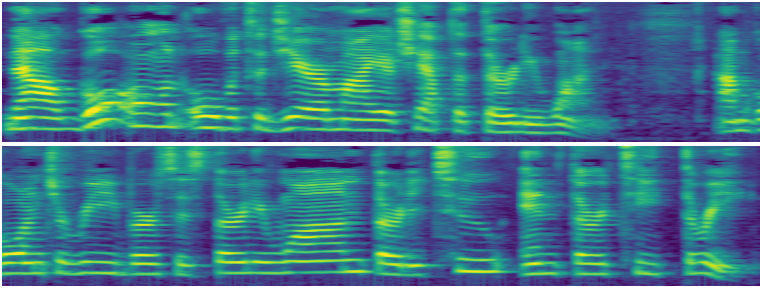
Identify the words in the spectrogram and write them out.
Now go on over to Jeremiah chapter 31. I'm going to read verses 31, 32, and 33.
